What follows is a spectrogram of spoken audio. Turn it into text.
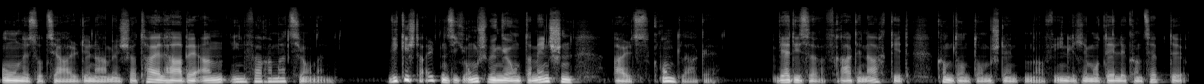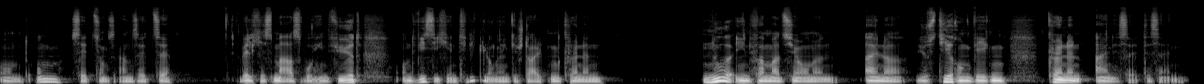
ohne sozial dynamischer Teilhabe an Informationen. Wie gestalten sich Umschwünge unter Menschen als Grundlage? Wer dieser Frage nachgeht, kommt unter Umständen auf ähnliche Modelle, Konzepte und Umsetzungsansätze. Welches Maß wohin führt und wie sich Entwicklungen gestalten können. Nur Informationen einer Justierung wegen können eine Seite sein.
